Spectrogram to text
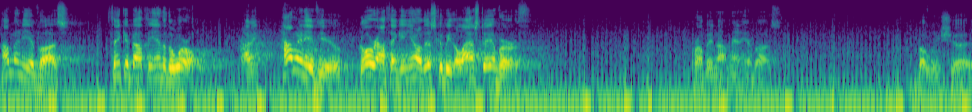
How many of us think about the end of the world? I mean, how many of you go around thinking, you know, this could be the last day of earth? Probably not many of us but we should.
